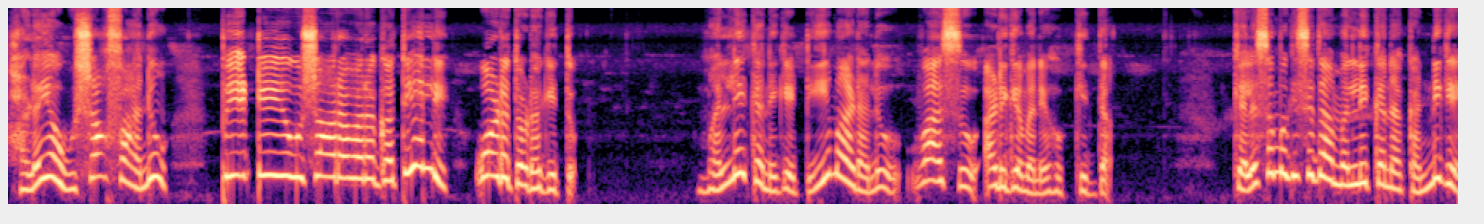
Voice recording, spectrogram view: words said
ಹಳೆಯ ಉಷಾ ಫ್ಯಾನು ಪಿ ಟಿ ಉಷಾರವರ ಗತಿಯಲ್ಲಿ ಓಡತೊಡಗಿತು ಮಲ್ಲಿಕನಿಗೆ ಟೀ ಮಾಡಲು ವಾಸು ಅಡಿಗೆ ಮನೆ ಹೊಕ್ಕಿದ್ದ. ಕೆಲಸ ಮುಗಿಸಿದ ಮಲ್ಲಿಕನ ಕಣ್ಣಿಗೆ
